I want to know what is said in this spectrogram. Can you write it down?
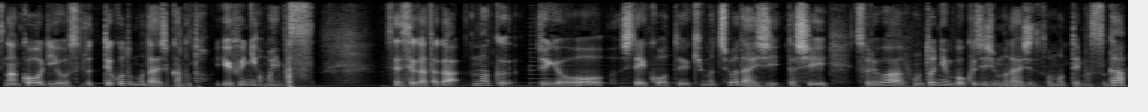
末なんかを利用するっていうことも大事かなというふうに思います。先生方がうまく授業をしていこうという気持ちは大事だしそれは本当に僕自身も大事だと思っていますが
